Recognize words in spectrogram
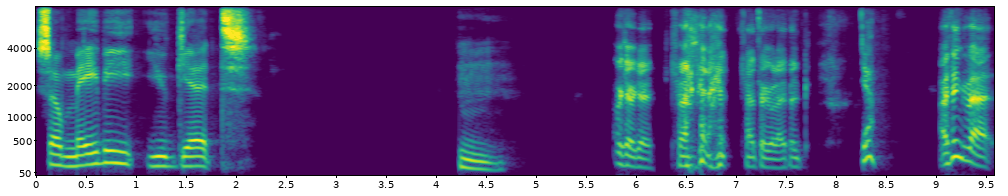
So maybe you get. Hmm. Okay, okay. Can I, can I tell you what I think? Yeah. I think that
